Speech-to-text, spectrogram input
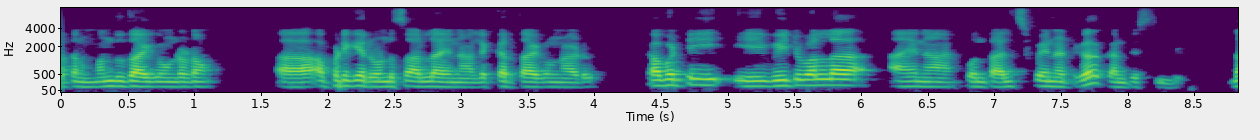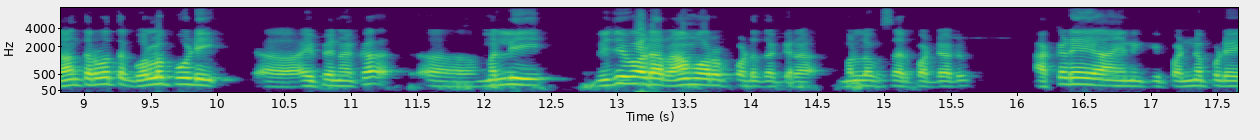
అతను మందు తాగి ఉండడం అప్పటికే రెండుసార్లు ఆయన లిక్కర్ తాగి ఉన్నాడు. కాబట్టి ఈ వీటి వల్ల ఆయన కొంత అలసిపోయినట్టుగా కనిపిస్తుంది. దాని తర్వాత గొల్లపూడి అయిపోయినాక మళ్ళీ విజయవాడ రామవరపడ దగ్గర మళ్ళీ ఒకసారి పడ్డాడు. అక్కడే ఆయనకి పడినప్పుడే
